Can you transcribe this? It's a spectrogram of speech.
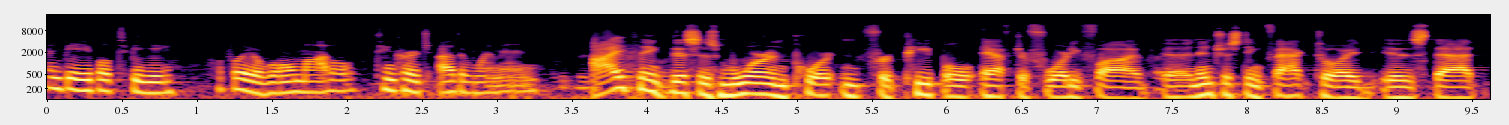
and be able to be hopefully a role model to encourage other women. I think this is more important for people after 45. An interesting factoid is that,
